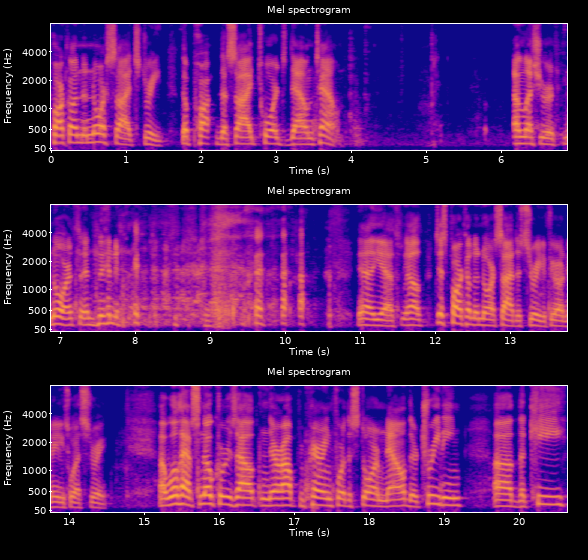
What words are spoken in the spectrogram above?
park on the north side street, the, the side towards downtown unless you're north and then Yeah, yeah. Well, just park on the north side of the street if you're on the east-west street. Uh, we'll have snow crews out, and they're out preparing for the storm now. They're treating uh, the key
